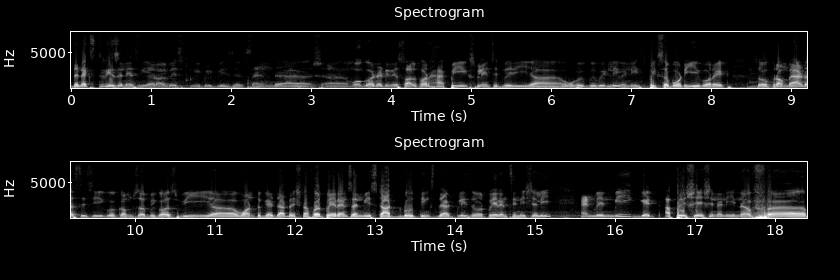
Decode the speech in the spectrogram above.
the next reason is we are always people pleasers. And uh, uh, Mo Gawdat in a solve for happy explains it very uh, vividly when he speaks about ego right? So from where does this ego comes up? Because we uh, want to get the attention of our parents and we start to do things that please our parents initially. And when we get appreciation and enough uh,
